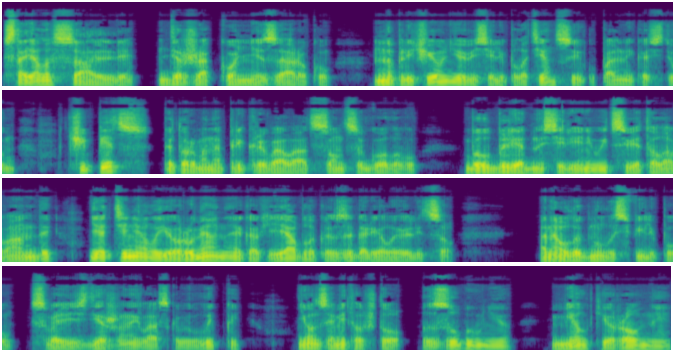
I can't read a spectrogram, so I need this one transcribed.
стояла Салли, держа Конни за руку. На плече у нее висели полотенце и купальный костюм. Чепец, которым она прикрывала от солнца голову, был бледно-сиреневый цвета лаванды и оттенял ее румяное, как яблоко, загорелое лицо. Она улыбнулась Филиппу своей сдержанной ласковой улыбкой, и он заметил, что зубы у нее мелкие, ровные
